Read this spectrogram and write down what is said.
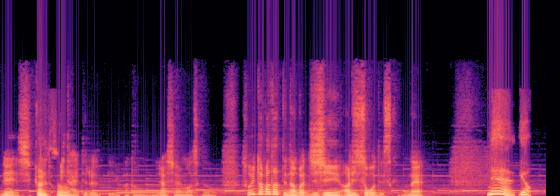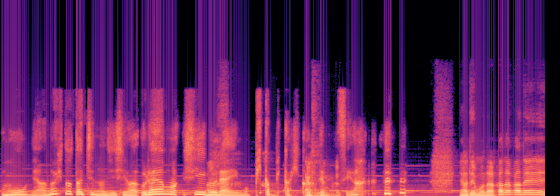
ね、しっかりと鍛えてるっていう方もいらっしゃいますけど、そういった方ってなんか自信ありそうですけどね。ねえ、いや、うんもうね、あの人たちの自信は羨ましいぐらいもうピカピカ光ってますよ。いや、でもなかなかね、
